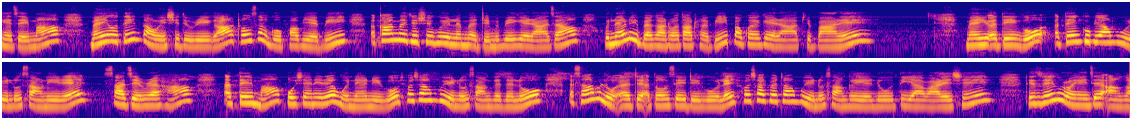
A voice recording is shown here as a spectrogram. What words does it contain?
ခဲ့ချိန်မှာမန်ယူအသင်းတာဝန်ရှိသူတွေကထုံးစံကိုဖောက်ပြပြီးအခမဲ့တူရှိခွေလက်မှတ်တွေမပေးခဲ့တာကြောင့်ဝန်ထမ်းတွေဘက်ကဒေါသထွက်ပြီးပောက်ကွဲခဲ့တာဖြစ်ပါတယ်။ မန်ယူအသင်းကိုအသင်းကူပြောင်းမှုတွေလှုပ်ဆောင်နေတဲ့စာဂျင်ရက်ဟာအသင်းမှာပိုရှန်နေတဲ့ဝန်ထမ်းတွေကိုချောချောမှုတွေလှုပ်ဆောင်ခဲ့တယ်လို့အစားမလိုအပ်တဲ့အသုံးစရိတ်တွေကိုလည်းချောချဖြတ်တောင်းမှုတွေလှုပ်ဆောင်ခဲ့ရလို့သိရပါတယ်ရှင်။ဒီသတင်းကိုတော့ရင်ကျဲအောင်က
